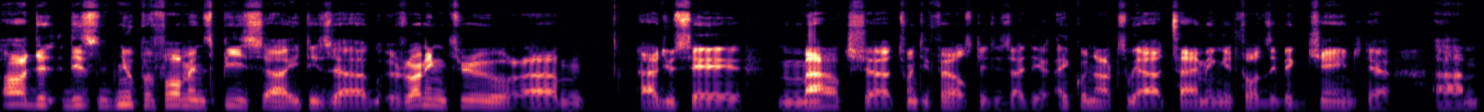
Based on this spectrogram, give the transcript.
Oh, this, this new performance piece, uh, it is uh, running through, um, how do you say, March uh, 21st. It is at the equinox. We are timing it for the big change there. Um,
